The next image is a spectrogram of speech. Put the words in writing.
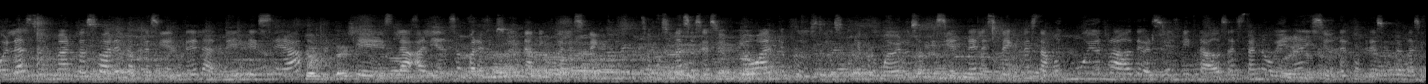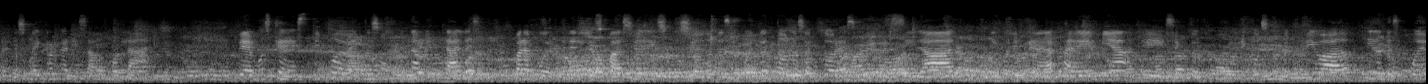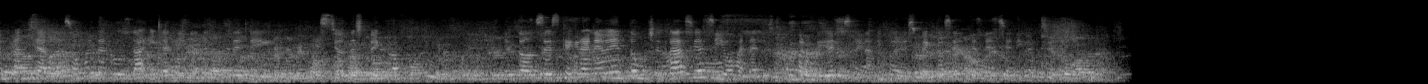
Hola, soy Marta Suárez, la presidenta de la DSA, que es la Alianza para el Uso Dinámico del Espectro. Somos una asociación global que, produce que promueve el uso eficiente del espectro. Estamos muy honrados de haber sido invitados a esta novena edición del Congreso Internacional de Espectro organizado por la ANI. Creemos que este tipo de eventos son fundamentales para poder tener un espacio de discusión donde se encuentran todos los actores, universidad, de academia, eh, sector público, sector privado, y donde se las y las líneas de, gestión de espectro a futuro. Entonces, qué gran evento, muchas gracias y ojalá compartido y el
